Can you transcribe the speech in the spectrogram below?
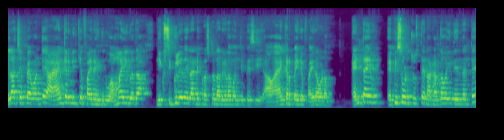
ఎలా చెప్పావంటే ఆ యాంకర్ మీదకే ఫైర్ అయింది. నువ్వు అమ్మాయి కదా నీకు సిగ్గు లేదా ఇలాంటి ప్రశ్నలు అడగడం అని చెప్పేసి ఆ యాంకర్ పైనే ఫైర్ అవ్వడం. ఎంటైర్ ఎపిసోడ్ చూస్తే నాకు అర్థమైంది ఏంటంటే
